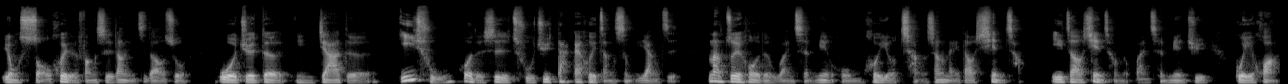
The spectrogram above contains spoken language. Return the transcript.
用手绘的方式让你知道说，我觉得你家的衣橱或者是厨具大概会长什么样子。那最后的完成面，我们会有厂商来到现场，依照现场的完成面去规划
